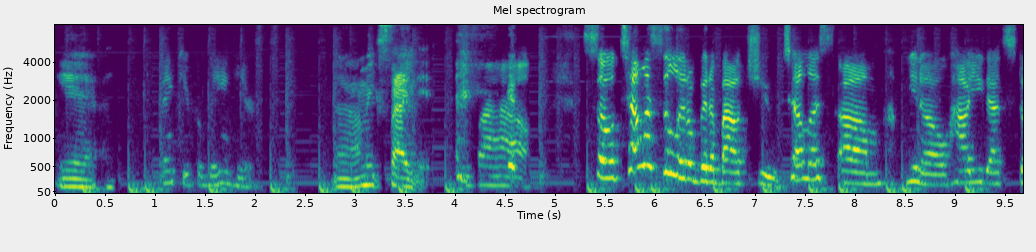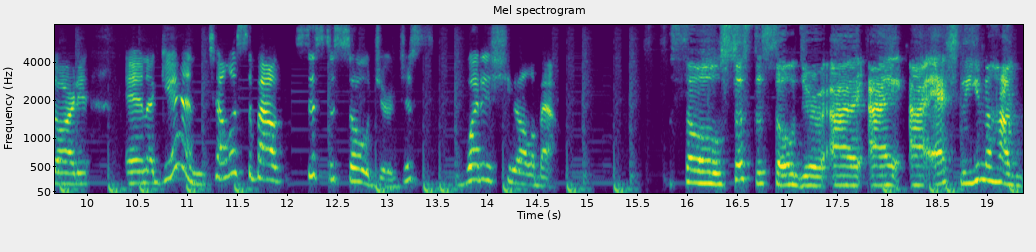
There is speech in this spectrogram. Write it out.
Yeah. Thank you for being here. Uh, I'm excited. Wow. So tell us a little bit about you. Tell us, um, you know, how you got started, and again, tell us about Sister Soldier. Just what is she all about? So, Sister Soldier, I, I, I actually, you know how,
